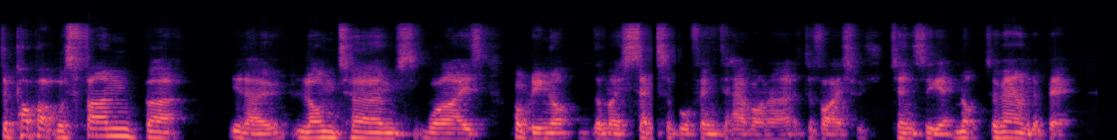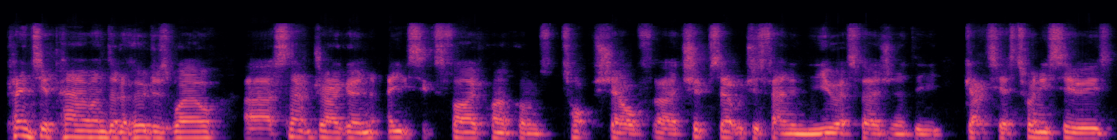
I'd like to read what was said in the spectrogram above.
the pop up was fun, but you know, long terms wise, probably not the most sensible thing to have on a device, which tends to get knocked around a bit. Plenty of power under the hood as well. Uh, Snapdragon 865 Qualcomm's top shelf uh, chipset, which is found in the US version of the Galaxy S20 series,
